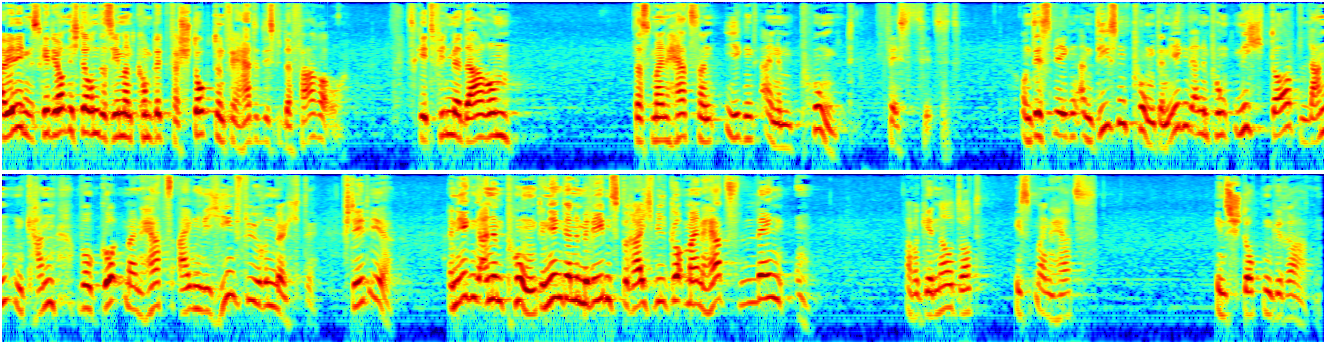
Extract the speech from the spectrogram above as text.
Aber ihr Lieben, es geht überhaupt nicht darum, dass jemand komplett verstockt und verhärtet ist wie der Pharao. Es geht vielmehr darum, dass mein Herz an irgendeinem Punkt festsitzt. Und deswegen an diesem Punkt, an irgendeinem Punkt nicht dort landen kann, wo Gott mein Herz eigentlich hinführen möchte. Steht ihr? An irgendeinem Punkt, in irgendeinem Lebensbereich will Gott mein Herz lenken. Aber genau dort ist mein Herz ins Stocken geraten.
